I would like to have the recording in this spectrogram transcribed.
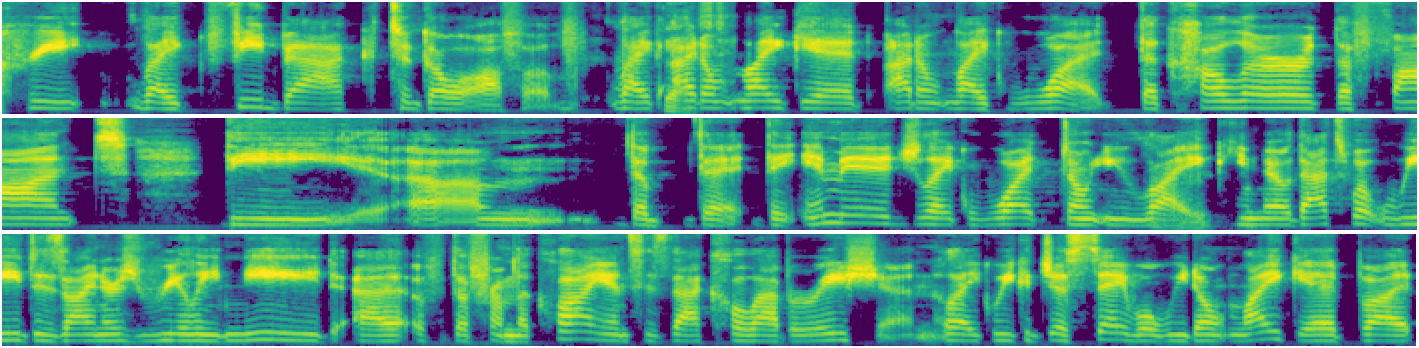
concrete like feedback to go off of. Like, Yes. I don't like it. I don't like what the color, the font, the um, the the the image. Like, what don't you like? You know, that's what we designers really need uh, the from the clients is that collaboration. Like, we could just say, well, we don't like it, but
